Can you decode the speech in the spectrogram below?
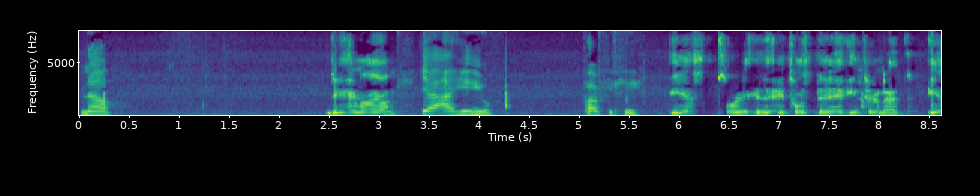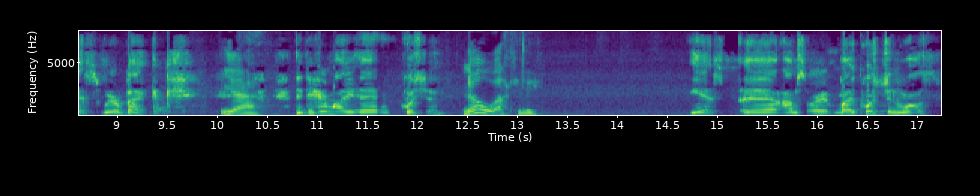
now? Do you hear me, Ayan? Yeah, I hear you perfectly. Yes. Sorry, it, was the internet. Yes, we're back. Yeah. Did you hear my uh, question? No, actually. Yes. Uh, I'm sorry. My question was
